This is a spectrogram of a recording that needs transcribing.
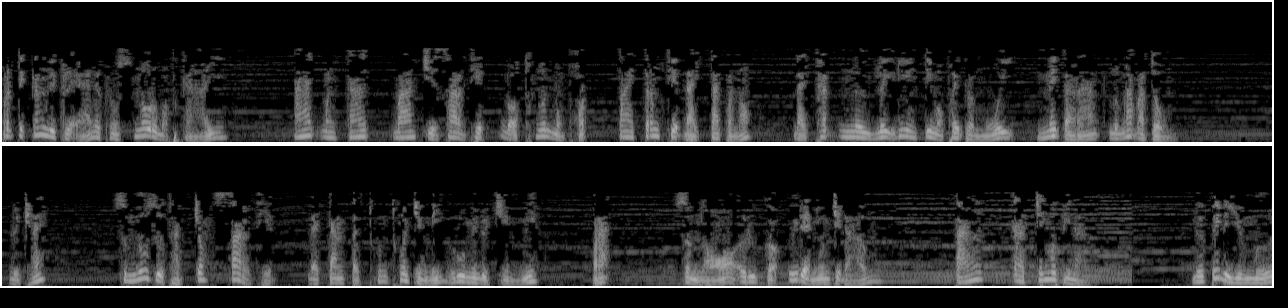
ប្រតិកម្មនុយក្លេអ៊ែរនៅក្នុងស្នូលរបស់ផ្កាយអាចបង្កើតបានជាសារធាតុដ៏ធ្ងន់បំផុតតែត្រឹមធាតុដែកតែប៉ុណ្ណោះដែលស្ថិតនៅលេខរៀងទី26 នៃតារាងលំដាប់អាតូមដូច្នេះសំណួរសួរថាចុះសារធាតុដែលកាន់តែធ្ងន់ធ្ងរជាងនេះរួមមានដូចជាមាសប្រាក់សំណឬក៏អ៊ីរ៉ានីយ៉ុមជាដើមតើកើតចេញមកពីណានៅពេលដែលយើងមើល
